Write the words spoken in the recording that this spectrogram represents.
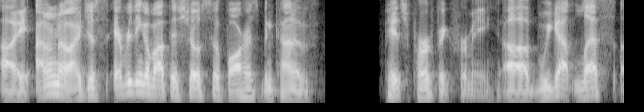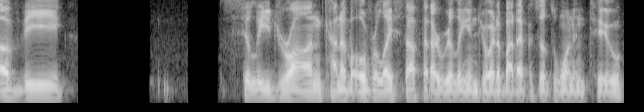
I I don't know. I just everything about this show so far has been kind of pitch perfect for me. Uh, we got less of the silly drawn kind of overlay stuff that I really enjoyed about episodes one and two.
